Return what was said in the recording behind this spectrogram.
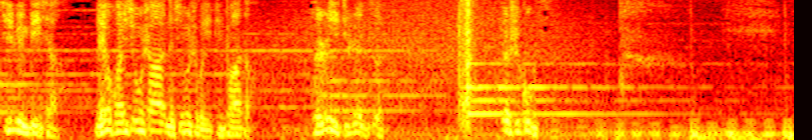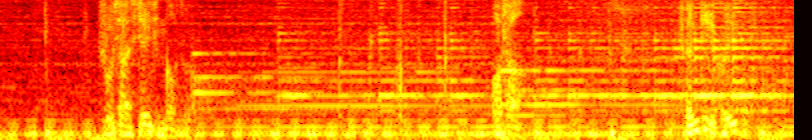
启禀陛下，连环凶杀案的凶手已经抓到，此人已经认罪，这是供词。属下先行告退。皇上，臣弟可以走了。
